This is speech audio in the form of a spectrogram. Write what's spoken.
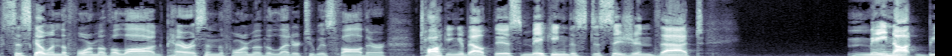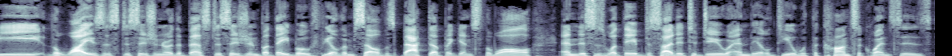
Sisko in the form of a log, Paris in the form of a letter to his father, talking about this, making this decision that may not be the wisest decision or the best decision, but they both feel themselves backed up against the wall, and this is what they've decided to do, and they'll deal with the consequences.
